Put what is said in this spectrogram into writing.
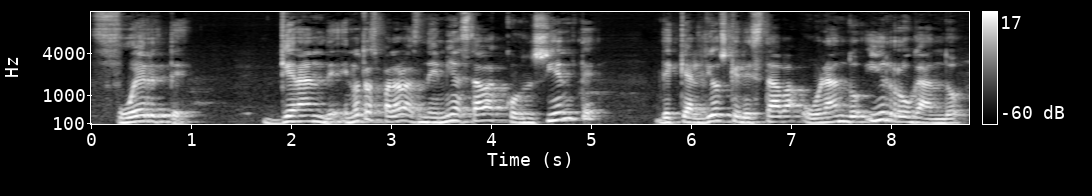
fuerte, grande. En otras palabras, Nehemías estaba consciente de que al Dios que le estaba orando y rogando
